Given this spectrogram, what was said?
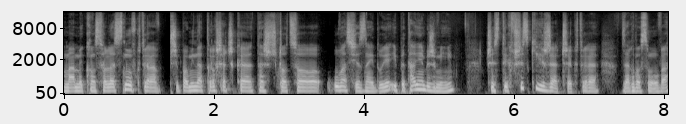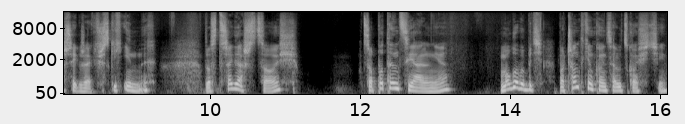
mamy konsolę snów, która przypomina troszeczkę też to, co u was się znajduje i pytanie brzmi, czy z tych wszystkich rzeczy, które zarówno są u waszej grze, jak i wszystkich innych, dostrzegasz coś, co potencjalnie mogłoby być początkiem końca ludzkości?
